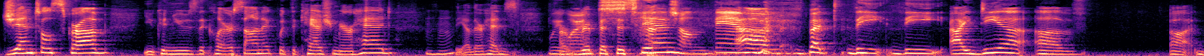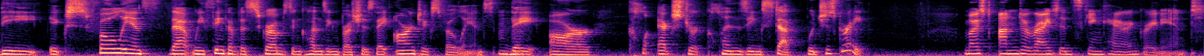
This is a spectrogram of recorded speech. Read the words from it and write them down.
gentle scrub. You can use the Clarisonic with the cashmere head. The other heads Mm-hmm. We are rip at the skin. on them. Um, but the the idea of uh, the exfoliants that we think of as scrubs and cleansing brushes, they aren't exfoliants. Mm-hmm. They are cl- extra cleansing step, which is great. Most underrated skincare ingredient.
